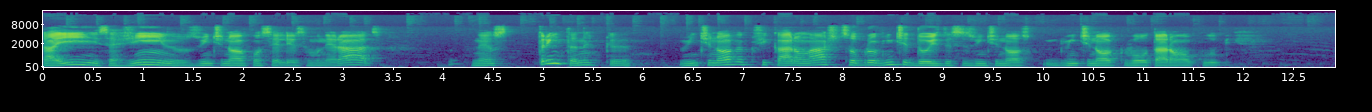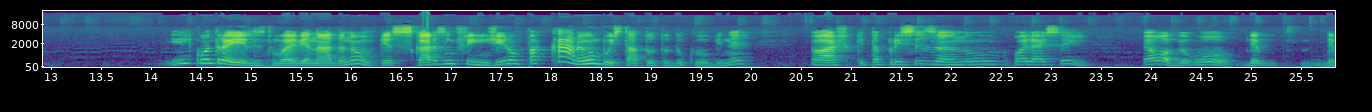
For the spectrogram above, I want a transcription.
Tá aí, Serginho, os 29 conselheiros remunerados, né? Os 30, né? Porque 29 que ficaram lá, sobrou 22 desses 29, 29 que voltaram ao clube. E contra eles não vai ver nada não, porque esses caras infringiram pra caramba o estatuto do clube, né? Eu acho que tá precisando olhar isso aí. É óbvio, eu vou de, de,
